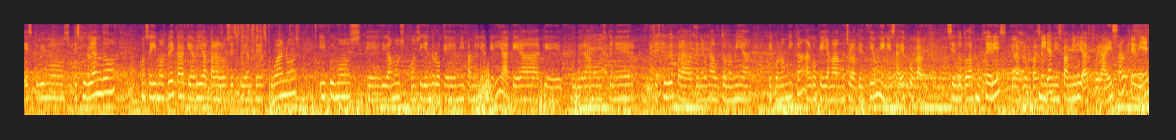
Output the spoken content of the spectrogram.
estuvimos estudiando conseguimos beca que había para los estudiantes cubanos y fuimos, eh, digamos, consiguiendo lo que mi familia quería, que era que pudiéramos tener unos estudios para tener una autonomía económica, algo que llamaba mucho la atención en esa época, siendo todas mujeres, que la preocupación de mis familias fuera esa. Qué bien.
